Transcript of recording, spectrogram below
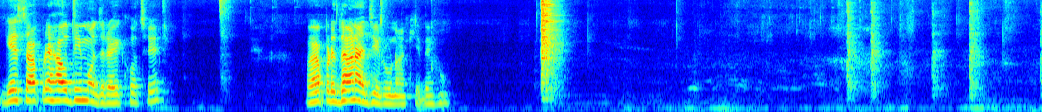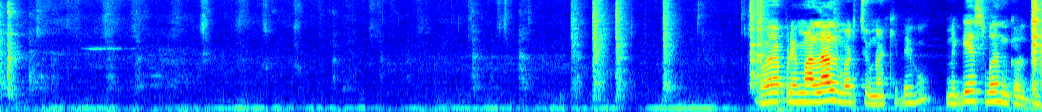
ગેસ આપણે હાવ ધીમો જ રાખ્યો છે. હવે આપણે ધાણા જીરું નાખી દેવું. હવે આપણે એમાં લાલ મરચું નાખી દેવું અને ગેસ બંધ કરી દઉં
